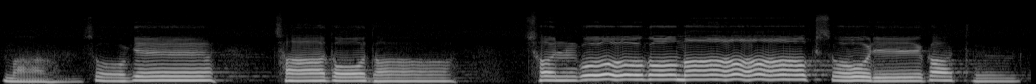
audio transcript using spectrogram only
마음속에 차도다. 천국 음악 소리 같은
